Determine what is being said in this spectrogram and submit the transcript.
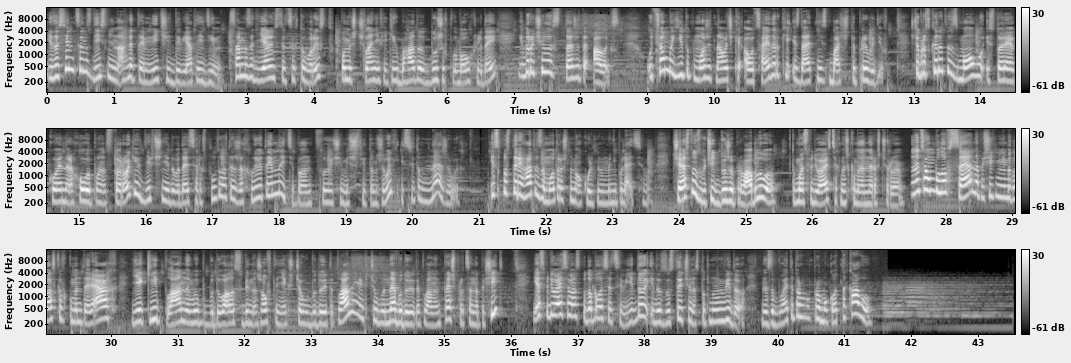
І за всім цим здійснює нагляд таємничий дев'ятий дім. Саме за діяльністю цих товариств, поміж членів яких багато дуже впливових людей, і доручили стежити Алекс. У цьому їй допоможуть навички аутсайдерки і здатність бачити привидів. Щоб розкрити змову, історія якої нараховує понад 100 років, дівчині доведеться розплутувати жахливі таємниці, балансуючи між світом живих і світом неживих. І спостерігати за моторошними окультними маніпуляціями. Чесно, звучить дуже привабливо, тому я сподіваюся, ця книжка мене не розчарує. Ну на цьому було все. Напишіть мені, будь ласка, в коментарях, які плани ви побудували собі на жовтень, якщо ви будуєте плани. Якщо ви не будуєте плани, теж про це напишіть. Я сподіваюся, вам сподобалося це відео і до зустрічі в наступному відео. Не забувайте про промокод на каву.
